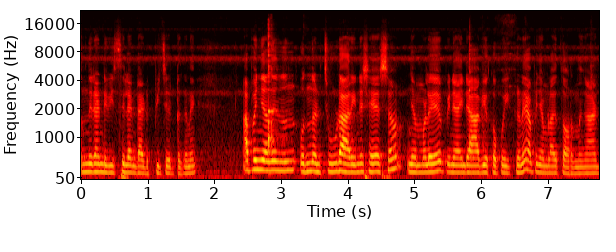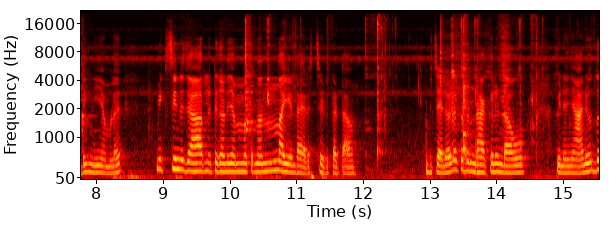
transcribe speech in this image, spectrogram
ഒന്ന് രണ്ട് വിസിലുണ്ട് അടുപ്പിച്ച് ഇട്ടിക്കണ് അപ്പം ഞാൻ അത് ഒന്ന് ചൂടാറിയതിന്റെ ശേഷം നമ്മൾ പിന്നെ അതിന്റെ ആവിയൊക്കെ പോയിക്കണ്. അപ്പം നമ്മളത് തുറന്ന് കാണ്ട് ഇനി നമ്മൾ മിക്സിന്റെ ജാറിലിട്ട് കണ്ട് നമുക്ക് നന്നായി ഉണ്ട് അരച്ചെടുക്കട്ടോ. അപ്പോൾ ചിലവരൊക്കെ ഇത് ഉണ്ടാക്കലുണ്ടാവും പിന്നെ ഞാനും ഇത്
